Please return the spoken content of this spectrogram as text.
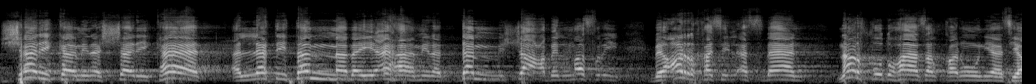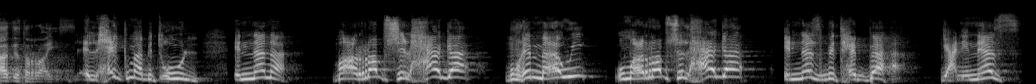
شركة من الشركات التي تم بيعها من الدم الشعب المصري بأرخص الأسبان. نرفض هذا القانون يا سيادة الرئيس. الحكمة بتقول إن أنا ما أقربش الحاجة مهمة قوي وما اقربش الحاجة الناس بتحبها. يعني الناس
